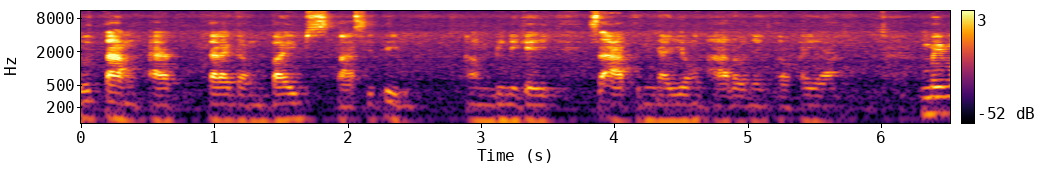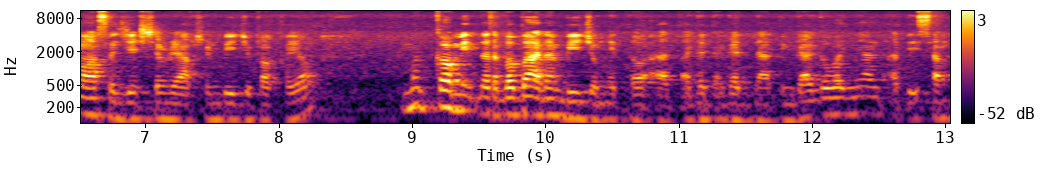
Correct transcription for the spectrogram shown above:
lutang at talagang vibes positive ang binigay sa atin ngayong araw nito. Kaya may mga suggestion reaction video pa kayo, mag-comment na sa baba ng video ito at agad-agad natin gagawan yan at isang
